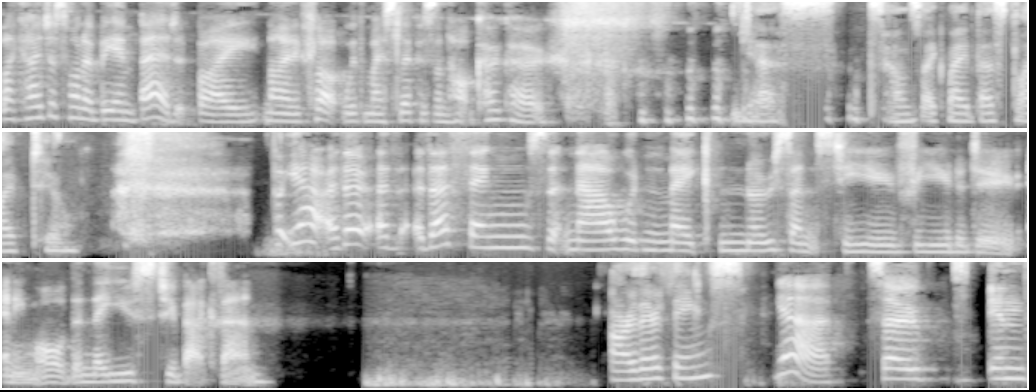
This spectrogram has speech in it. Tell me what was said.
Like I just want to be in bed by nine o'clock with my slippers and hot cocoa. yes, it sounds like my best life too. But yeah, are there, are there things that now wouldn't make no sense to you for you to do anymore than they used to back then? Are there things? Yeah. So in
